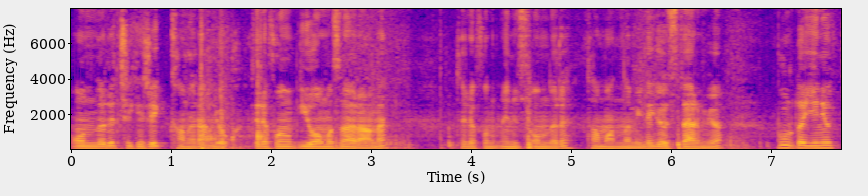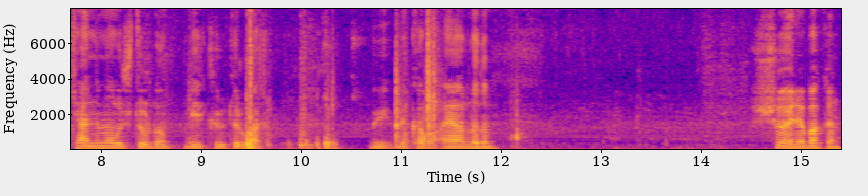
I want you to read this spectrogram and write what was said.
onları çekecek kameram yok. Telefonum iyi olmasına rağmen telefonum henüz onları tam anlamıyla göstermiyor. Burada yeni kendime oluşturduğum bir kültür var. Büyük bir kaba ayarladım. Şöyle bakın.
